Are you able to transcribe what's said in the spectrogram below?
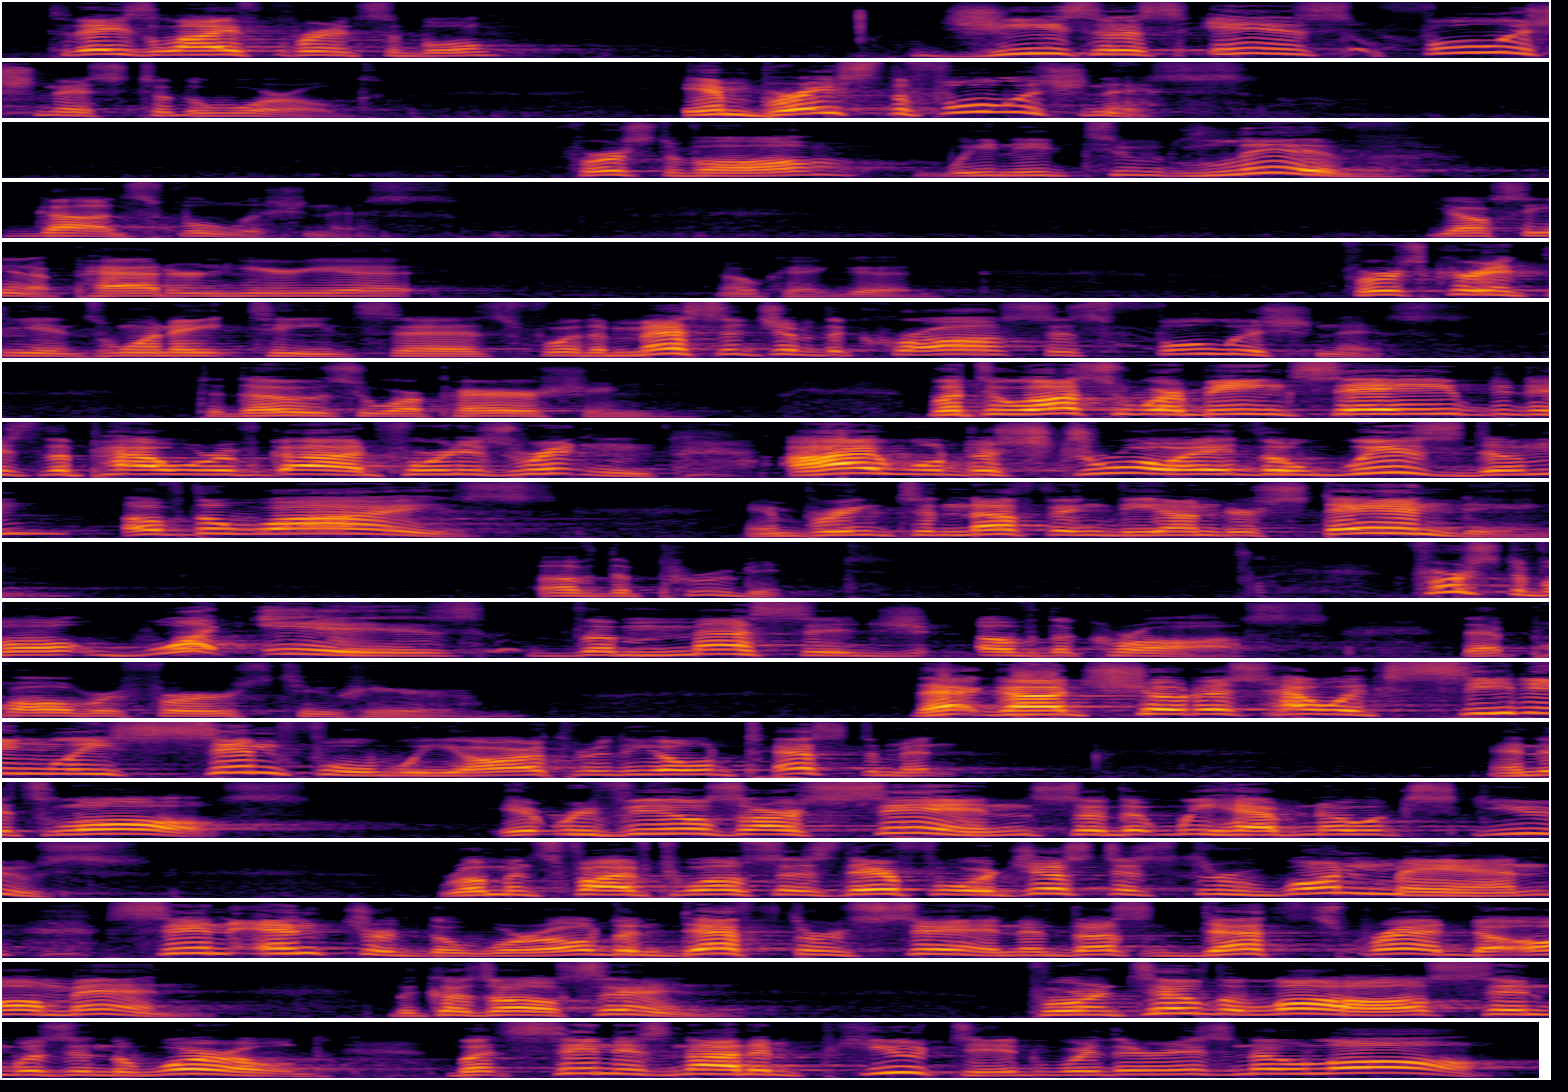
Today's life principle Jesus is foolishness to the world. Embrace the foolishness. First of all, we need to live God's foolishness. Y'all seeing a pattern here yet? Okay, good. 1 Corinthians 1:18 says, "For the message of the cross is foolishness to those who are perishing, but to us who are being saved, it is the power of God. For it is written, I will destroy the wisdom of the wise and bring to nothing the understanding of the prudent. First of all, what is the message of the cross that Paul refers to here? That God showed us how exceedingly sinful we are through the Old Testament and its laws. It reveals our sin so that we have no excuse. Romans 5:12 says therefore just as through one man sin entered the world and death through sin and thus death spread to all men because all sin. For until the law sin was in the world but sin is not imputed where there is no law.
